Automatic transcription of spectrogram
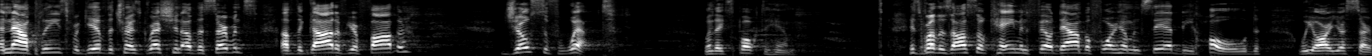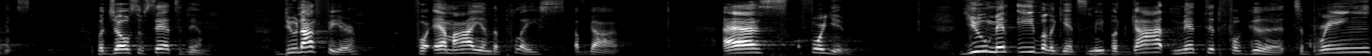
And now, please forgive the transgression of the servants of the God of your father. Joseph wept when they spoke to him. His brothers also came and fell down before him and said, Behold, we are your servants. But Joseph said to them, Do not fear, for am I in the place of God? As for you, you meant evil against me, but God meant it for good, to bring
